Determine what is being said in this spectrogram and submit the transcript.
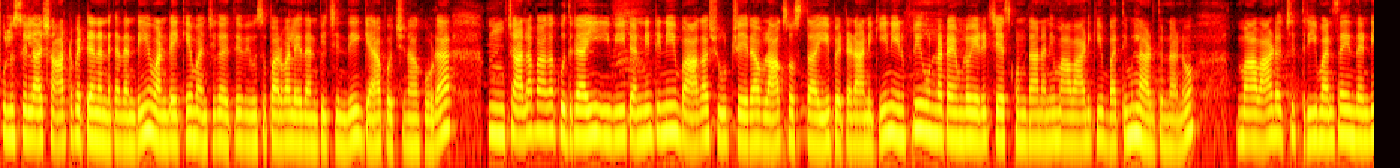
పులుసు ఇలా షార్ట్ పెట్టానండి కదండి. వన్ డేకే మంచిగా అయితే వ్యూస్ పర్వాలేదు అనిపించింది. గ్యాప్ వచ్చినా కూడా. చాలా బాగా కుదిరాయి. వీటన్నిటినీ బాగా షూట్ చేయరా వ్లాగ్స్ వస్తాయి పెట్టడానికి. నేను ఫ్రీ ఉన్న టైంలో ఎడిట్ చేసుకుంటానని మా వాడికి బతిమిలాడుతున్నాను. మా వాడు వచ్చి త్రీ మంత్స్ అయిందండి.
